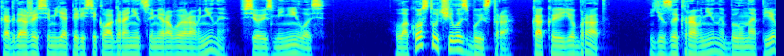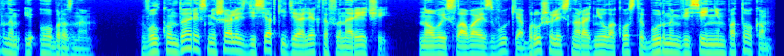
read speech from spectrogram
Когда же семья пересекла границы мировой равнины, все изменилось. Лакост училась быстро, как и ее брат. Язык равнины был напевным и образным. В Волкундаре смешались десятки диалектов и наречий, Новые слова и звуки обрушились на родню Лакосты бурным весенним потоком.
